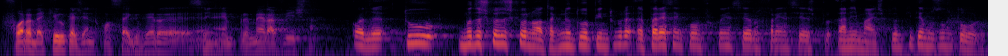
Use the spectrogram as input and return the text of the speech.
fora daquilo que a gente consegue ver eh, Sim. em primeira vista. Olha, tu, uma das coisas que eu noto é que na tua pintura aparecem com frequência referências a animais. Por exemplo, aqui temos um touro.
